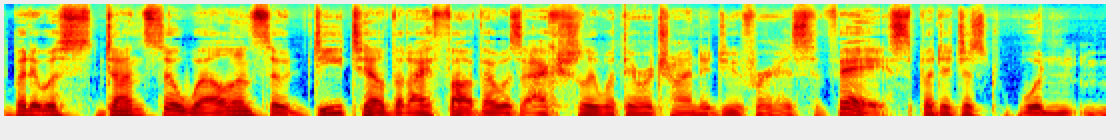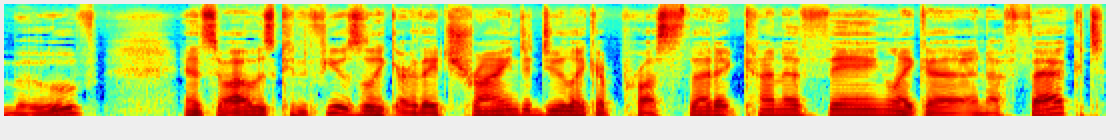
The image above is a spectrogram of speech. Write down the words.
But it was done so well and so detailed that I thought that was actually what they were trying to do for his face, but it just wouldn't move. And so I was confused. Like, are they trying to do like a prosthetic kind of thing, like a, an effect,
